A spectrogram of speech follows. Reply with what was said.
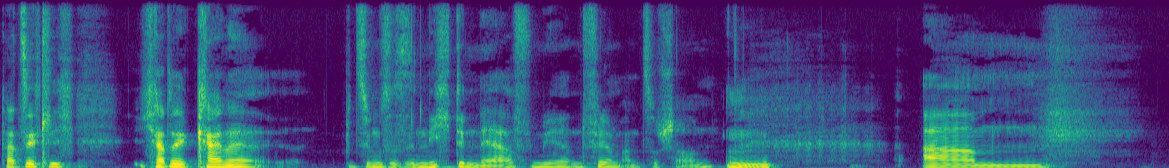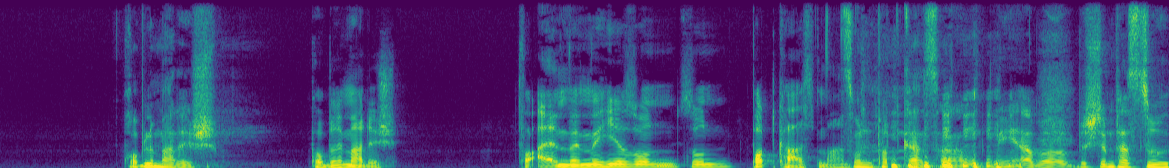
tatsächlich, ich hatte keine, beziehungsweise nicht den Nerv, mir einen Film anzuschauen. Mhm. Ähm, Problematisch. Problematisch. Vor allem, wenn wir hier so, ein, so einen Podcast machen. So einen Podcast haben. Nee, aber bestimmt hast du.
